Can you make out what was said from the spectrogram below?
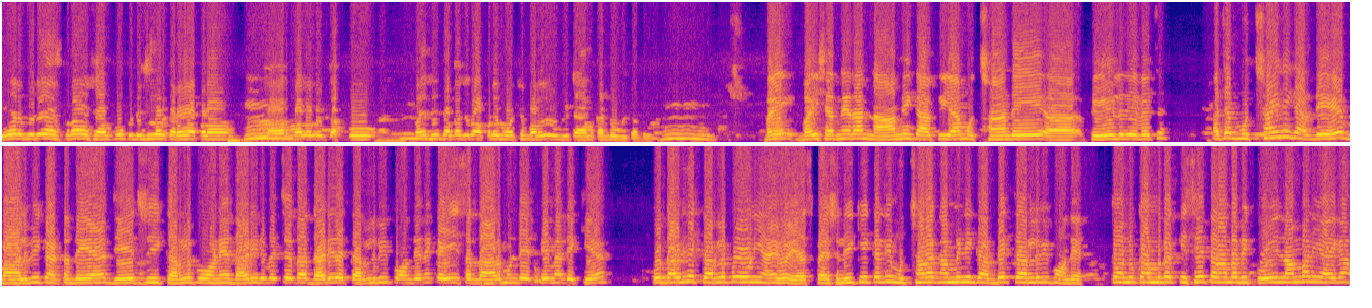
ਯਾਰ ਵੀਰੇ ਇਸ ਤਰ੍ਹਾਂ ਸ਼ੈਂਪੂ ਕੰਡੀਸ਼ਨਰ ਕਰੋ ਆਪਣਾ। ਨਾਰਮਲ ਉਹਨੂੰ ਚੱਕੋ। ਪਹਿਲੀ ਤਾਂ ਜਦੋਂ ਆਪਣੀ ਮੁੱਛ ਬਣੀ ਹੋਊਗੀ ਟਾਈਮ ਕੱਢੂਗੀ ਕਦੋਂ ਬਾਈ ਬਾਈ ਸ਼ਰਨੇ ਦਾ ਨਾਮ ਹੀ ਕਾਫੀ ਆ ਮੁੱਛਾਂ ਦੇ ਫੀਲਡ ਦੇ ਵਿੱਚ। ਅੱਛਾ ਮੁੱਛਾਂ ਹੀ ਨਹੀਂ ਕਰਦੇ ਇਹ ਵਾਲ ਵੀ ਕੱਟਦੇ ਆ। ਜੇ ਤੁਸੀਂ ਕਰਲ ਪਵਾਉਣੇ ਆ ਦਾੜੀ ਦੇ ਵਿੱਚ ਤਾਂ ਦਾੜੀ ਦੇ ਕਰਲ ਵੀ ਪਾਉਂਦੇ ਨੇ। ਕਈ ਸਰਦਾਰ ਮੁੰਡੇ ਇੱਥੇ ਮੈਂ ਦੇਖੇ ਆ। ਉਹ ਦਾੜੀ ਦੇ ਕਰਲ ਪਾਉਣ ਹੀ ਆਏ ਹੋਏ ਆ ਸਪੈਸ਼ਲੀ ਕਿ ਇਕੱਲੀ ਮੁੱਛਾਂ ਦਾ ਕੰਮ ਹੀ ਨਹੀਂ ਕਰਦੇ ਕਰਲ ਵੀ ਪਾਉਂਦੇ ਆ। ਤੁਹਾਨੂੰ ਕੰਮ ਦਾ ਕਿਸੇ ਤਰ੍ਹਾਂ ਦਾ ਵੀ ਕੋਈ ਲਾਂਭਾ ਨਹੀਂ ਆਏਗਾ।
